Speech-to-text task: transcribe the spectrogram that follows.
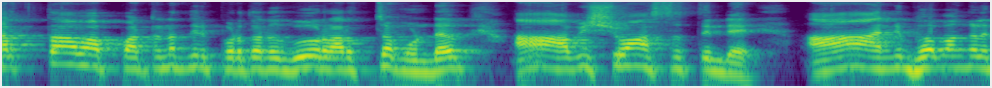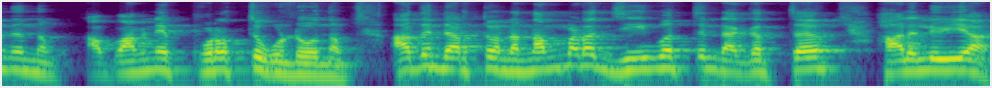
കർത്താവ് ആ പട്ടണത്തിൽ പുറത്താണ് ദൂരർത്ഥമുണ്ട് ആ അവിശ്വാസത്തിന്റെ ആ അനുഭവങ്ങളിൽ നിന്നും അവനെ പുറത്തു കൊണ്ടുവന്നു. അതിന്റെ അർത്ഥമുണ്ട് നമ്മുടെ ജീവിതത്തിന്റെ അകത്ത് ഹലലുയ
